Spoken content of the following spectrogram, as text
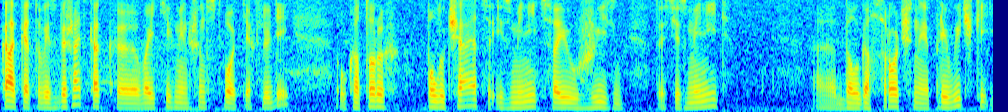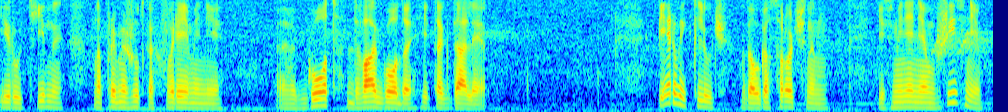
как этого избежать, как э, войти в меньшинство тех людей, у которых получается изменить свою жизнь, то есть изменить э, долгосрочные привычки и рутины на промежутках времени э, год, два года и так далее. Первый ключ к долгосрочным изменениям в жизни –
